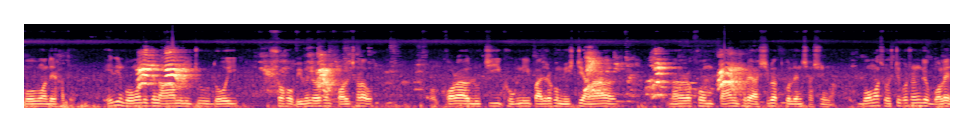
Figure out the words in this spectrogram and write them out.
বৌমাদের হাতে। এদিন বৌমাদের জন্য আম, লিচু, দই সহ বিভিন্ন রকম ফল ছাড়াও কড়া, লুচি, ঘুগনি, পাঁচ রকম মিষ্টি, আনা, নানা রকম প্রাণ ভরে আশীর্বাদ করলেন শাশুড়ি মা বৌমা ষষ্ঠী প্রসঙ্গে বলেন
